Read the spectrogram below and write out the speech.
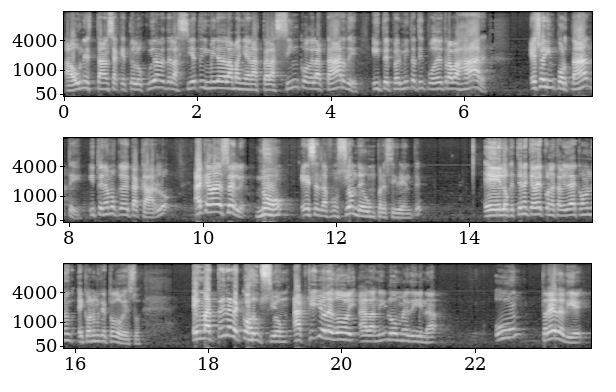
a una estancia que te lo cuidan desde las 7 y media de la mañana hasta las 5 de la tarde y te permite a ti poder trabajar. Eso es importante y tenemos que destacarlo. ¿Hay que agradecerle? No, esa es la función de un presidente. Eh, lo que tiene que ver con la estabilidad económica y todo eso. En materia de corrupción, aquí yo le doy a Danilo Medina un 3 de 10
